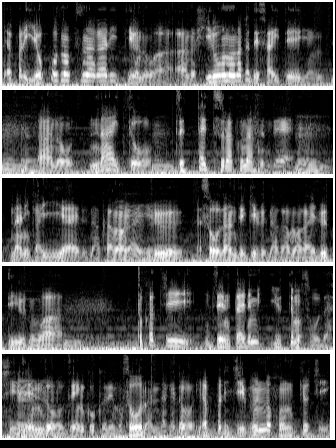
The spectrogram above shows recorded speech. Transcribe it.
やっぱり横のつながりっていうのは、あの疲労の中で最低限、うん。あのないとん。絶対辛くなるんで、うん。何か言い合える仲間がいる、相談できる仲間がいるっていうのは、十勝全体で言ってもそうだし、全道全国でもそうなんだけど、やっぱり自分の本拠地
